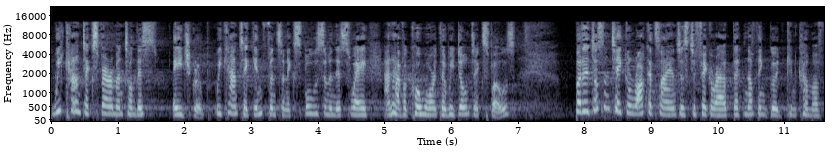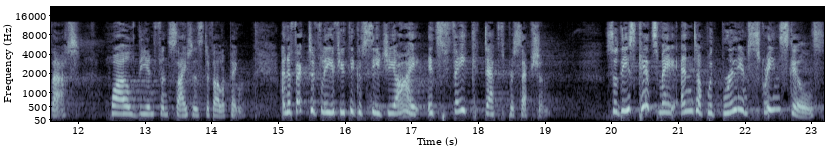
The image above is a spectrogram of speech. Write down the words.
we can't experiment on this age group. We can't take infants and expose them in this way and have a cohort that we don't expose. But it doesn't take a rocket scientist to figure out that nothing good can come of that while the infant sight is developing. And effectively, if you think of CGI, it's fake depth perception. So these kids may end up with brilliant screen skills,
